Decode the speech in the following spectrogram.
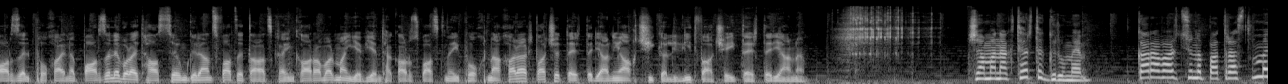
պարզել փոխայինը պարզել է որ այդ հասցեում գրանցված է տարածքային կառավարման եւ ենթակառուցվածքների փոխնախարար Վաչե Տերտերյանի աղջիկը Լիլիթ Վաչեի Տերտերյանը Ժամանակ թերթը գրում է. Կառավարությունը պատրաստվում է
